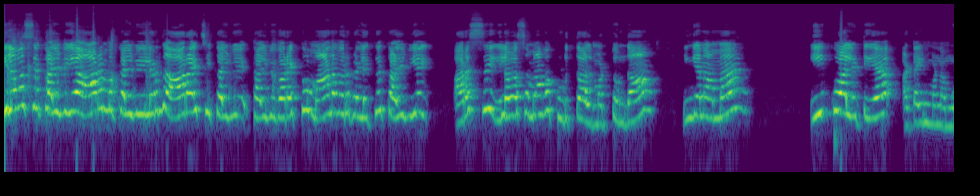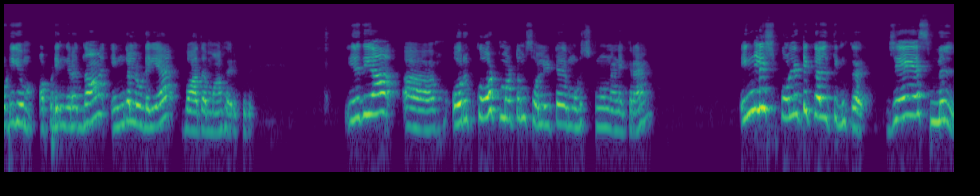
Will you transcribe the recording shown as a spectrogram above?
இலவச கல்வியை ஆரம்ப கல்வியிலிருந்து ஆராய்ச்சி கல்வி கல்வி வரைக்கும் மாணவர்களுக்கு கல்வியை அரசு இலவசமாக கொடுத்தால் மட்டும்தான் இங்க நாம ஈக்குவாலிட்டிய அட்டைன் பண்ண முடியும் அப்படிங்கிறது தான் எங்களுடைய வாதமாக இருக்குது. இறுதியா ஆஹ், ஒரு கோட் மட்டும் சொல்லிட்டு முடிச்சுக்கணும்னு நினைக்கிறேன். English political thinker JS Mill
